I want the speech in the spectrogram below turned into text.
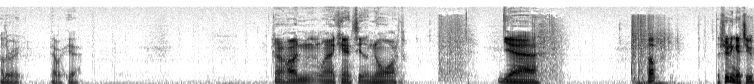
Other right. That way, yeah. Kind of hard when I can't see the north. Yeah. Oh, they're shooting at you.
